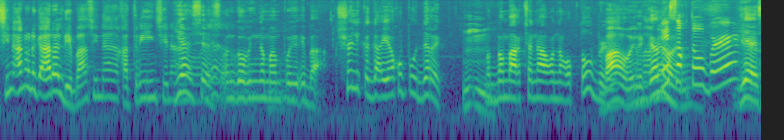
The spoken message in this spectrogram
sina ano nag-aaral, di ba? Sina Catherine, sina Yes, ano, yes. yeah. Ongoing naman po yung iba. Actually, kagaya ko po, direct. Mm-mm. Magmamarcha na ako ng October. Wow, mga- ganon. This October? Yes,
